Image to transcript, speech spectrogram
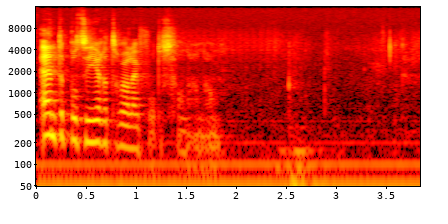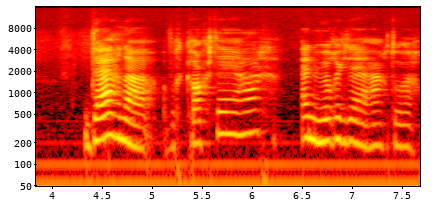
En te poseren terwijl hij foto's van haar nam. Daarna verkrachtte hij haar en wurgde hij haar door haar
